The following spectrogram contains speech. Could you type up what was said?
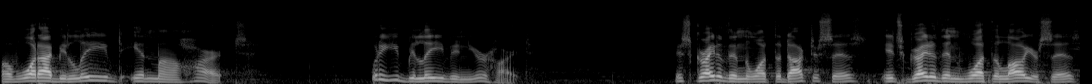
of what I believed in my heart. What do you believe in your heart? It's greater than what the doctor says. It's greater than what the lawyer says.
